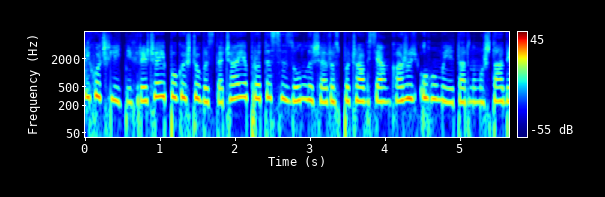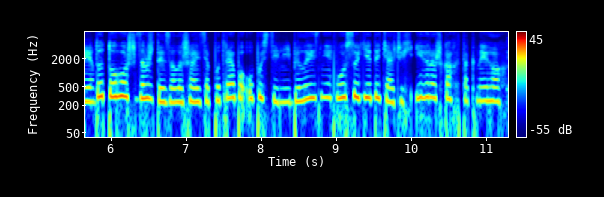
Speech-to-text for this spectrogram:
І хоч літніх речей поки що вистачає, проте сезон лише розпочався, кажуть у гуманітарному штабі. До того ж, завжди залишається потреба у постільній білизні, посуді, дитячих іграшках та книгах.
